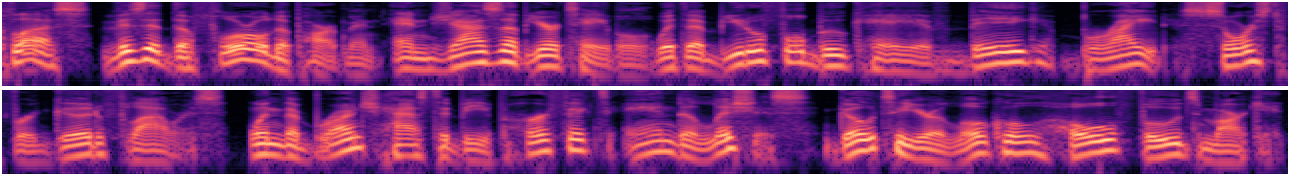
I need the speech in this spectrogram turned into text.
Plus, visit the floral department and jazz up your table with a beautiful bouquet of big, bright, sourced for good flowers. When the brunch has to be perfect and delicious, go to your local Whole Foods market.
